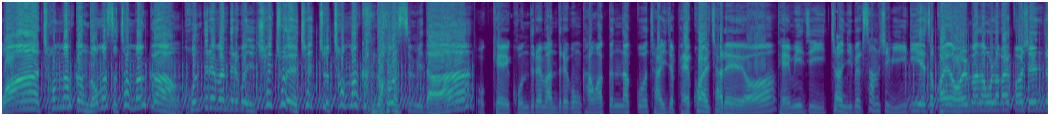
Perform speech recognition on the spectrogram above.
와 천만 강 넘었어 천만 강. 곤드레 만드래곤이 최초예요 최초. 천만 강 넘었습니다. 오케이 곤드레 만드래곤 강화 끝났고 자 이제 백호 할 차례예요. 데미지 2231위에서 과연 얼마나 올라갈 것인지.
